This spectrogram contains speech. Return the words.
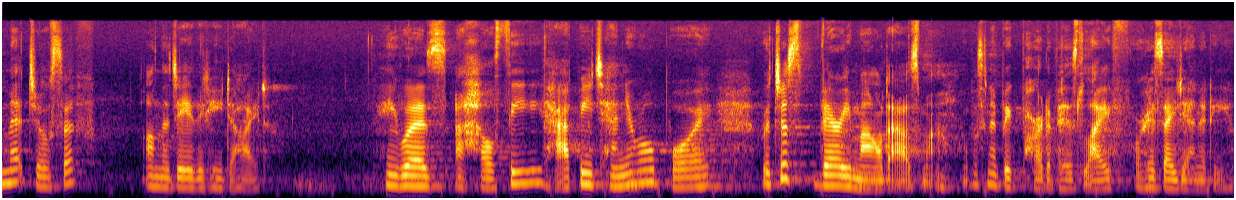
met Joseph on the day that he died. He was a healthy, happy 10 year old boy with just very mild asthma. It wasn't a big part of his life or his identity.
